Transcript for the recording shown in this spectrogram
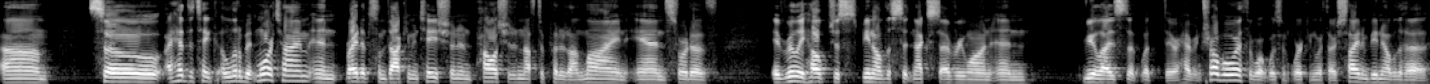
Um, so I had to take a little bit more time and write up some documentation and polish it enough to put it online, and sort of, it really helped just being able to sit next to everyone and realize that what they're having trouble with or what wasn't working with our site and being able to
